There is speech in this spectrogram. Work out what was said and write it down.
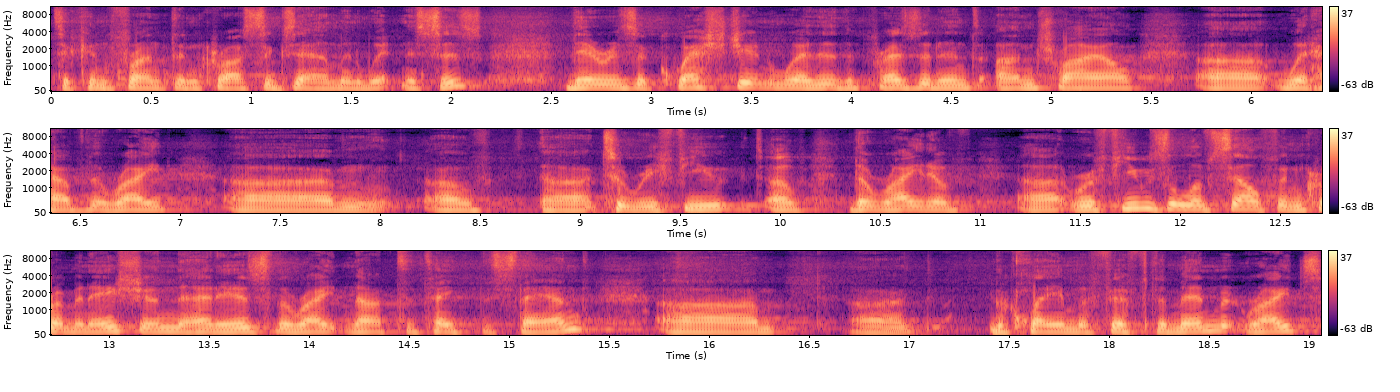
to confront and cross examine witnesses. There is a question whether the president on trial uh, would have the right um, of uh, to refute of the right of uh, refusal of self-incrimination, that is the right not to take the stand. Um, uh, the claim of Fifth Amendment rights.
